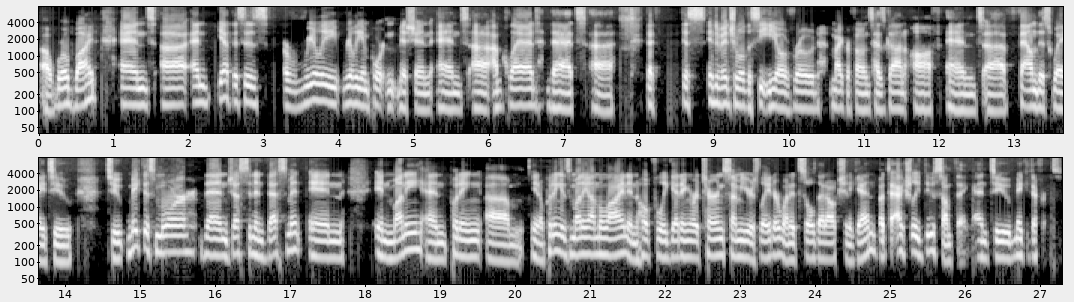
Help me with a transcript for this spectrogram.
uh, worldwide. And uh, and yeah, this is a really really important mission, and uh, I'm glad that uh, that this individual, the CEO of Rode Microphones, has gone off and uh, found this way to to make this more than just an investment in in money and putting um, you know putting his money on the line and hopefully getting a return some years later when it's sold at auction again, but to actually do something and to make a difference.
